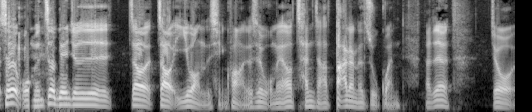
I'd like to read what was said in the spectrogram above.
所以我们这边就是照照以往的情况，就是我们要掺杂大量的主观，反正就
